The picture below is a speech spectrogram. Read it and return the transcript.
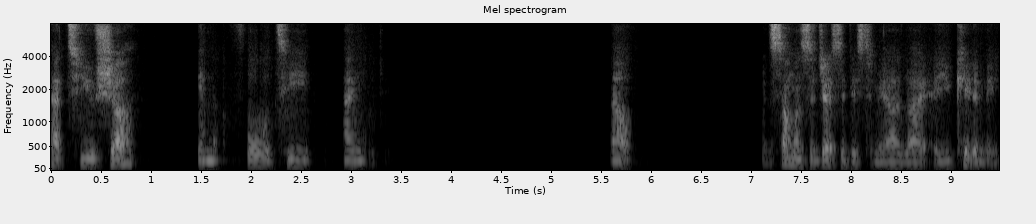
Katyusha in 40 languages. Now, when someone suggested this to me, I was like, "Are you kidding me?"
